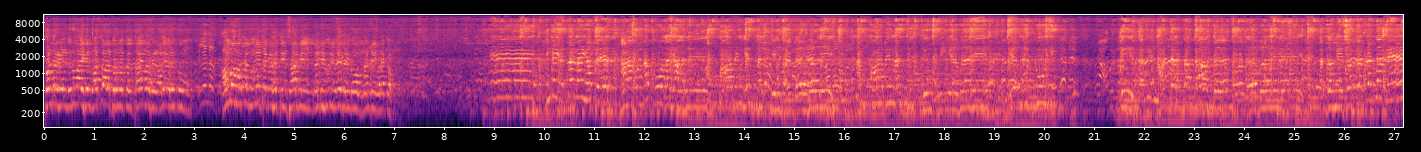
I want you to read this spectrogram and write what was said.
தொண்டர்கள் நிர்வாகிகள் வாக்காளர் பெருமக்கள் தாய்மார்கள் அனைவருக்கும் அம்மா மக்கள் முன்னேற்ற கழகத்தின் சார்பில் நன்றி கூறி விடைபெறுகிறோம். நன்றி வணக்கம். இங்க தந்தமே பேர் தந்தமே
